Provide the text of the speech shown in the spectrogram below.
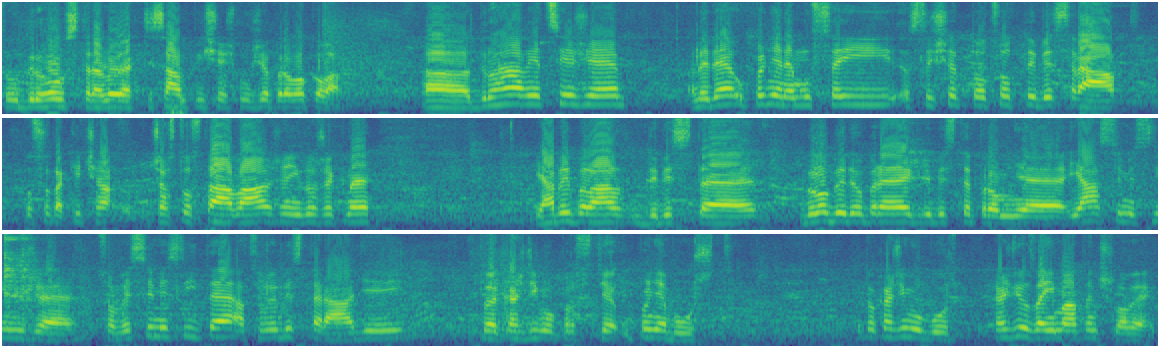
tu druhou stranu, jak ty sám píšeš, může provokovat. Uh, druhá věc je, že lidé úplně nemusí slyšet to, co ty bys rád. To se taky ča- často stává, že někdo řekne, já bych byla, kdybyste, bylo by dobré, kdybyste pro mě, já si myslím, že co vy si myslíte a co vy byste rádi, to je každému prostě úplně bůřt. Je to každému bůřt. Každého zajímá ten člověk.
